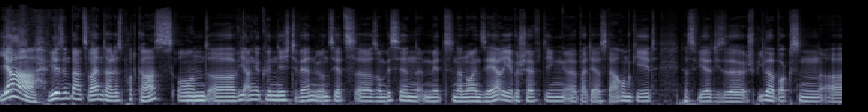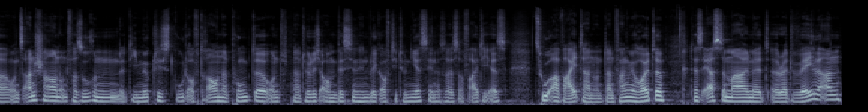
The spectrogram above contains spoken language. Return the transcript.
Ja, wir sind beim zweiten Teil des Podcasts und äh, wie angekündigt werden wir uns jetzt äh, so ein bisschen mit einer neuen Serie beschäftigen, äh, bei der es darum geht, dass wir diese Spielerboxen äh, uns anschauen und versuchen, die möglichst gut auf 300 Punkte und natürlich auch ein bisschen Hinblick auf die Turnierszene, das heißt auf ITS, zu erweitern. Und dann fangen wir heute das erste Mal mit Red Veil an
